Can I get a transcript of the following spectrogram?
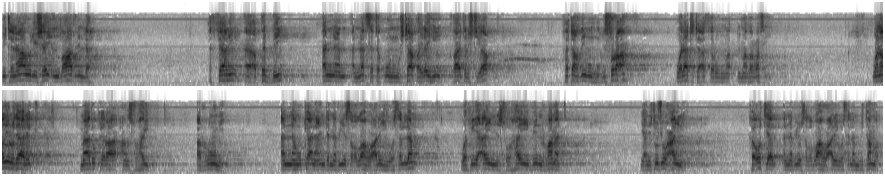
بتناول شيء ضار له. الثاني آه، الطبي أن النفس تكون مشتاقة إليه غاية الاشتياق فتهضمه بسرعة ولا تتأثر بمضرته. ونظير ذلك ما ذكر عن صهيب الرومي أنه كان عند النبي صلى الله عليه وسلم وفي عين صهيب رمد يعني تجوع عينه فأتي النبي صلى الله عليه وسلم بتمر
